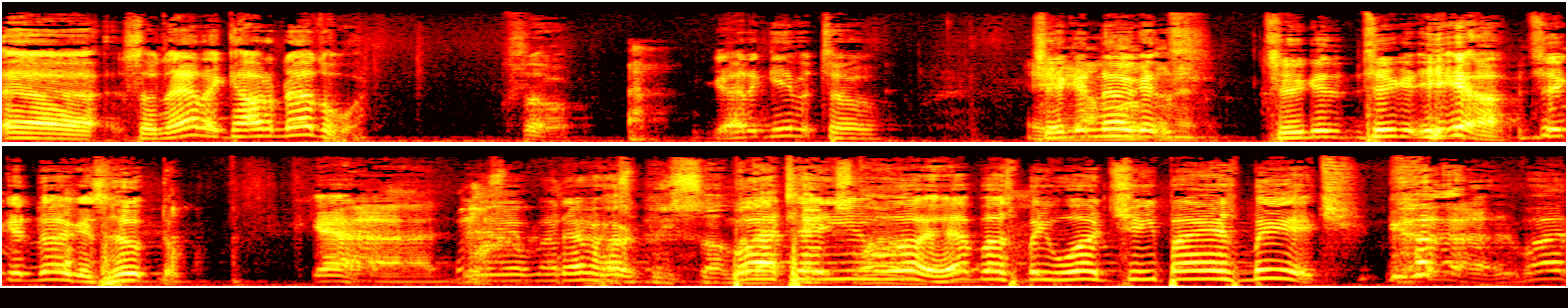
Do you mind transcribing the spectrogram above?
yeah. Uh, so now they caught another one. So you got to give it to them. Chicken I'm nuggets, chicken, chicken, yeah, chicken nuggets hooked them. God damn, I never heard. be something Well, I tell you slime. what, that must be one cheap ass bitch. God, why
